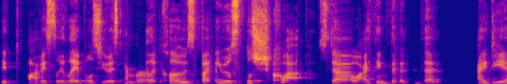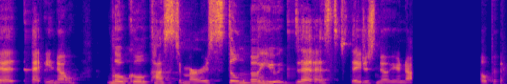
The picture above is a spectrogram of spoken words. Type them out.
it obviously labels you as temporarily closed, but you will still show up. So I think that the idea that, you know, local customers still know you exist, they just know you're not open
